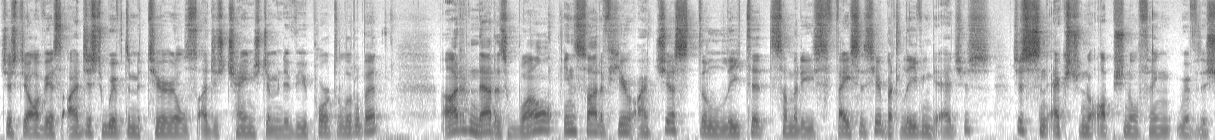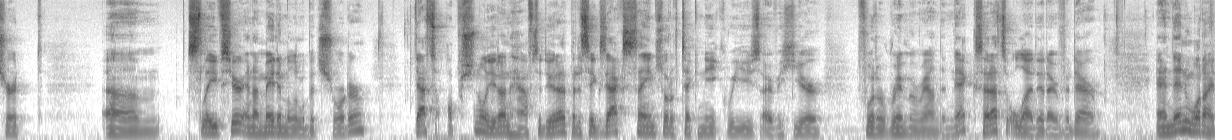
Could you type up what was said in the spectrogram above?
just the obvious, I just with the materials, I just changed them in the viewport a little bit. Other than that as well, inside of here, I just deleted some of these faces here, but leaving the edges. Just an extra optional thing with the shirt um, sleeves here, and I made them a little bit shorter. That's optional, you don't have to do that, but it's the exact same sort of technique we use over here for the rim around the neck. So that's all I did over there. And then what I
